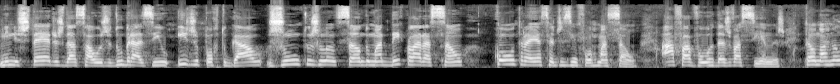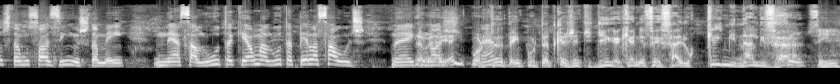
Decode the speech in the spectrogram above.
Ministérios da Saúde do Brasil e de Portugal, juntos lançando uma declaração contra essa desinformação, a favor das vacinas. Então nós não estamos sozinhos também nessa luta que é uma luta pela saúde. Né, não, nós, é, importante, né? é importante que a gente diga que é necessário criminalizar Sim. Sim.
